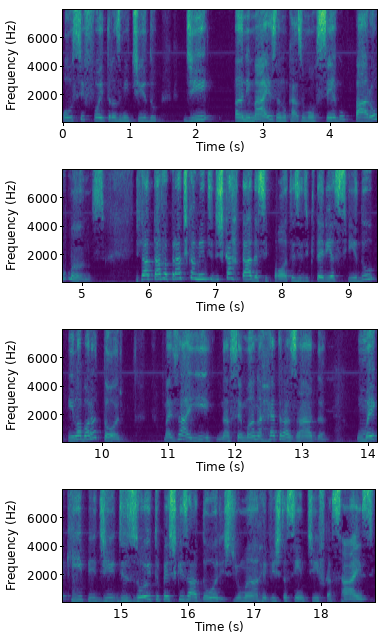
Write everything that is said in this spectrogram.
ou se foi transmitido de animais, né, no caso morcego, para humanos. Já estava praticamente descartada essa hipótese de que teria sido em laboratório. Mas aí, na semana retrasada, uma equipe de 18 pesquisadores de uma revista científica, Science,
